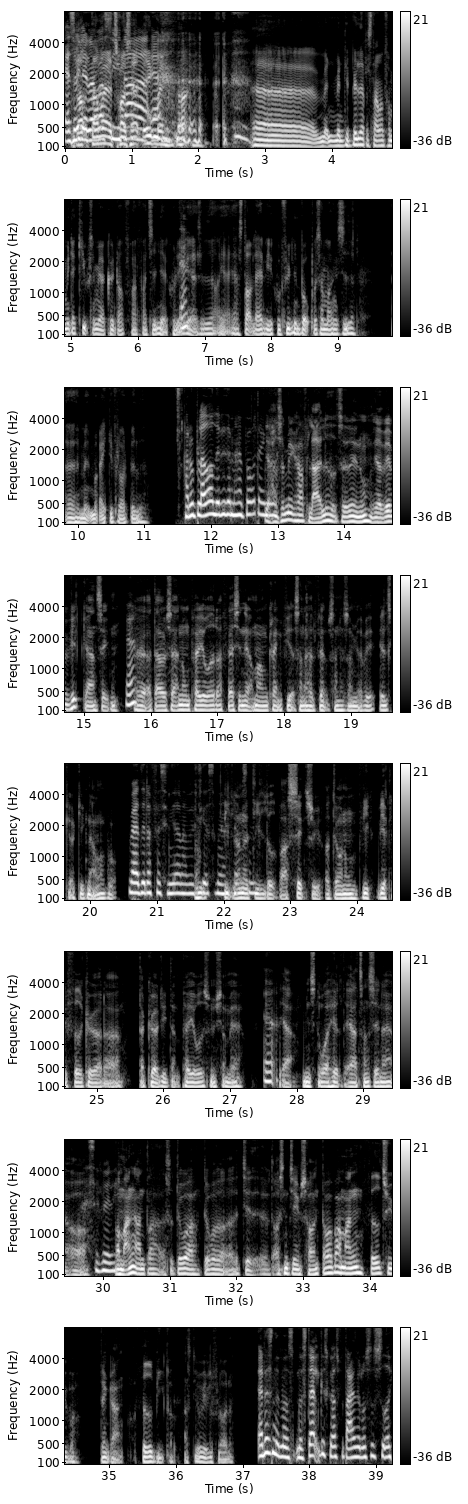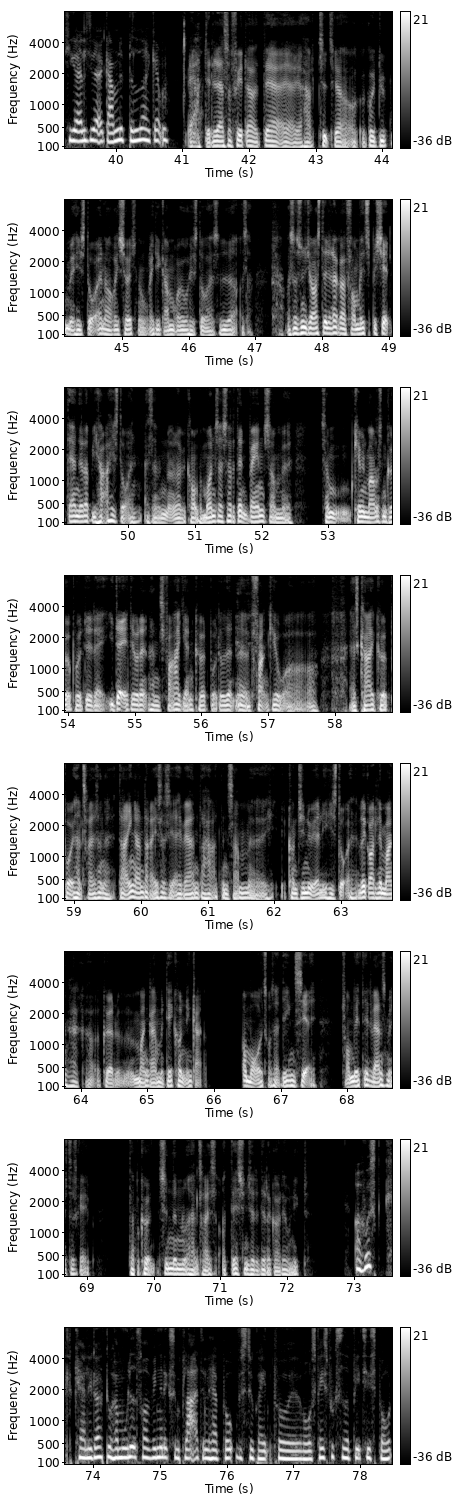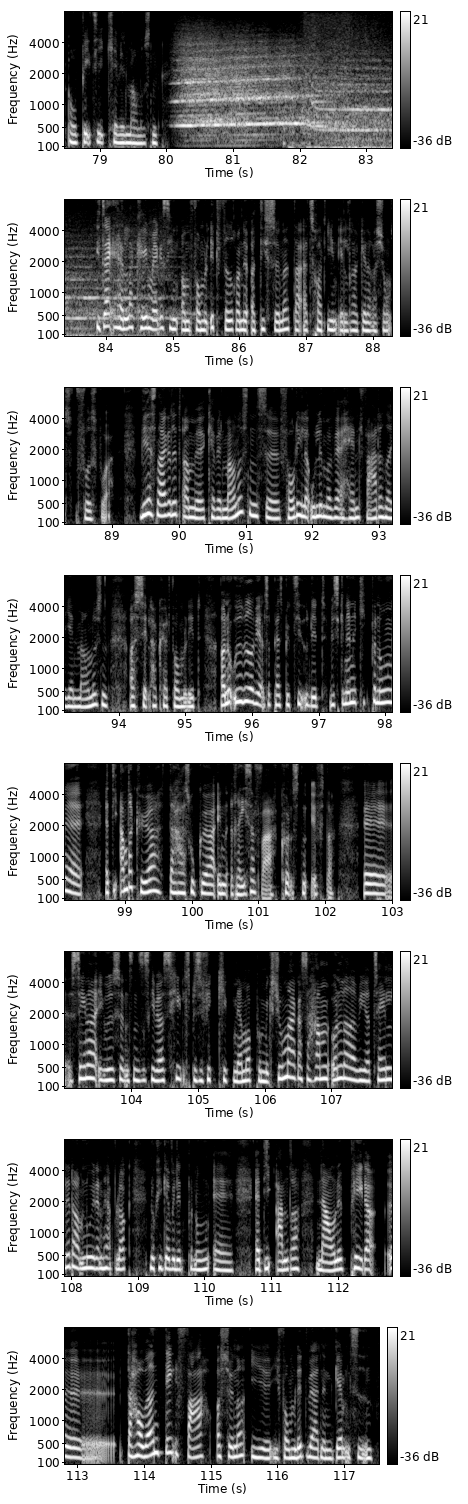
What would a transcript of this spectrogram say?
Ja, så vil jeg der, der var jeg sige, trods alt ikke med. øh, men, men det er billeder, der stammer fra mit arkiv, som jeg har købt op fra, fra tidligere kollegaer ja. og så videre, og jeg, jeg er stolt af, at vi har kunne fylde en bog på så mange sider øh, med, med rigtig flotte billeder. Har du bladret lidt i den her bog, Daniel? Jeg har simpelthen ikke haft lejlighed til det endnu. Jeg vil vildt gerne se den. Ja. Øh, og der er jo særligt nogle perioder, der fascinerer mig omkring 80'erne og 90'erne, som jeg vil elske at kigge nærmere på. Hvad er det, der fascinerer dig ved 80'erne og 90'erne? Bilerne, de lød bare sindssygt, og det var nogle vir- virkelig fede kører, der, der kørte i den periode, synes jeg, med ja. Ja, min store held, Ayrton Senna, og, ja, og mange andre. Altså, det var, det var også en James Hunt. Der var bare mange fede typer dengang, og fede biler. Altså, de var virkelig flotte. Er det sådan lidt nostalgisk også for dig, når du så sidder og kigger alle de der gamle billeder igennem? Ja, det er det, der er så fedt, og der øh, jeg har haft tid til at, at gå i dybden med historien og research nogle rigtig gamle røvehistorier osv. Og så, og så synes jeg også, det er det, der gør Formel lidt specielt, det er netop, at vi har historien. Altså, når vi kommer på Monza, så er det den bane, som, øh, som Kevin Magnussen kører på det i dag. I dag, det var den, hans far Jan kørte på. Det var den, øh, Fangio og, og Ascari kørte på i 50'erne. Der er ingen andre racerserier i verden, der har den samme øh, kontinuerlige historie. Jeg ved godt, at mange har kørt mange gange, men det er kun en gang om året, trods alt. Det er ikke en serie. Formel 1 det er et verdensmesterskab, der på kørt siden 1950, og det synes jeg, det er det, der gør det unikt. Og husk, kære lytter, du har mulighed for at vinde et eksemplar af den her bog, hvis du går ind på øh, vores Facebook-side BT Sport og BT Kevin Magnussen. I dag handler K-Magazine om Formel 1-fædrene og de sønner, der er trådt i en ældre generations fodspor. Vi har snakket lidt om øh, Kevin Magnusens øh, fordele og ulemper ved at have en far, der hedder Jan Magnussen, og selv har kørt Formel 1. Og nu udvider vi altså perspektivet lidt. Vi skal nemlig kigge på nogle af, af de andre kører, der har skulle gøre en racerfar kunsten efter. Øh, senere i udsendelsen, så skal vi også helt specifikt kigge nærmere på Mick Schumacher, så ham undlader vi at tale lidt om nu i den her blog. Nu kigger vi lidt på nogle af, af de andre navne. Peter, øh, der har jo været en del far og sønner i, øh, i Formel 1-verdenen gennem tiden.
